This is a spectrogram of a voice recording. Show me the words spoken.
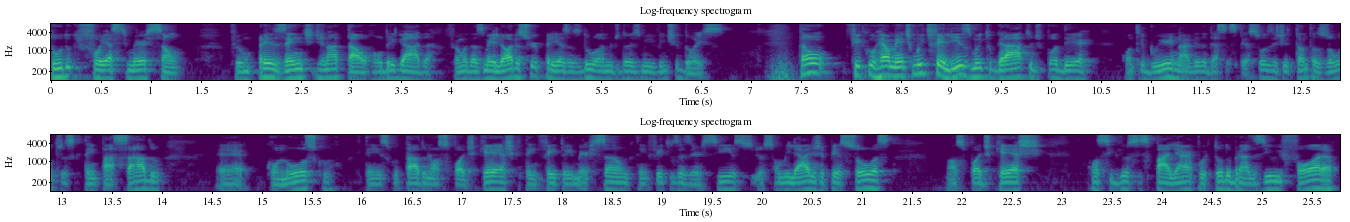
tudo que foi essa imersão. Foi um presente de Natal, obrigada. Foi uma das melhores surpresas do ano de 2022. Então, fico realmente muito feliz, muito grato de poder contribuir na vida dessas pessoas e de tantas outras que têm passado é, conosco, que têm escutado o nosso podcast, que têm feito a imersão, que têm feito os exercícios. Já são milhares de pessoas. Nosso podcast conseguiu se espalhar por todo o Brasil e fora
